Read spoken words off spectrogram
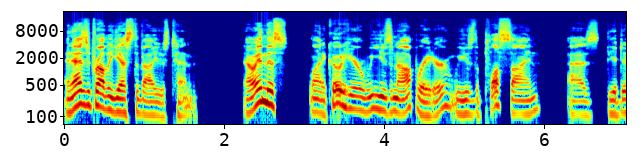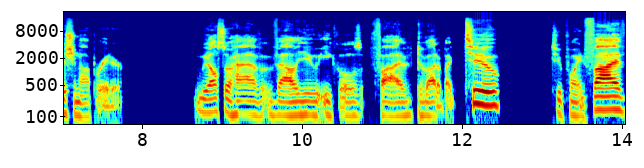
And as you probably guessed, the value is 10. Now in this line of code here, we use an operator. We use the plus sign as the addition operator. We also have value equals 5 divided by 2 2.5.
